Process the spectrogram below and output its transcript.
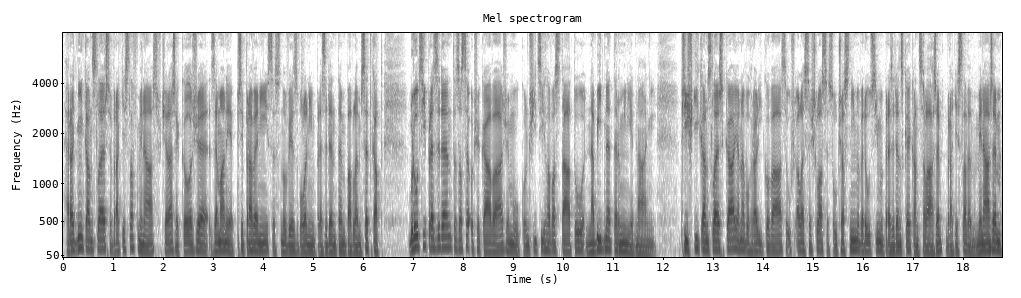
Hradní kancléř Vratislav Minář včera řekl, že Zeman je připravený se s nově zvoleným prezidentem Pavlem setkat. Budoucí prezident zase očekává, že mu končící hlava státu nabídne termín jednání. Příští kancléřka Jana Vohralíková se už ale sešla se současným vedoucím prezidentské kanceláře Bratislavem Minářem.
